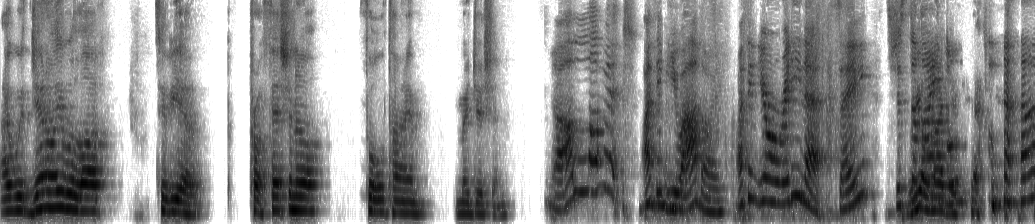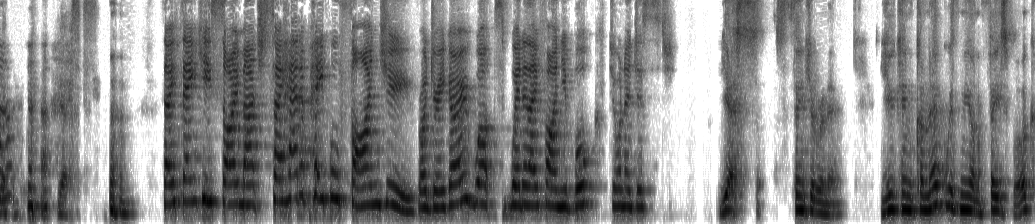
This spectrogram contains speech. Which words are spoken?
I would generally would love to be a professional full time magician. I love it. I think you are though. I think you're already that. See, it's just a Real label. yes. so thank you so much. So how do people find you, Rodrigo? What's where do they find your book? Do you want to just? Yes, thank you, Renee. You can connect with me on Facebook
